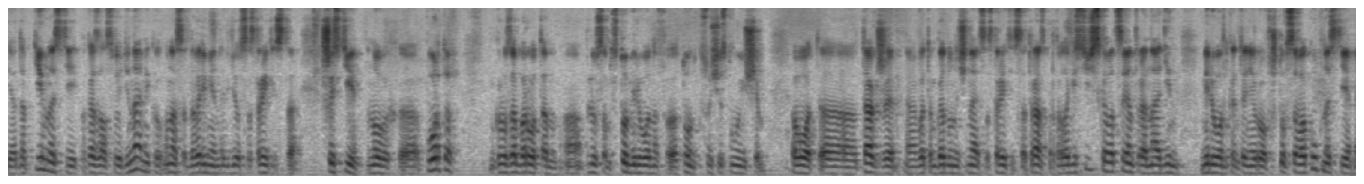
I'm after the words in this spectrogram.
и адаптивность, и показал свою динамику. У нас одновременно ведется строительство шести новых портов – грузооборотом а, плюсом 100 миллионов а, тонн к существующим. Вот. А, также в этом году начинается строительство транспортно-логистического центра на 1 миллион контейнеров, что в совокупности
